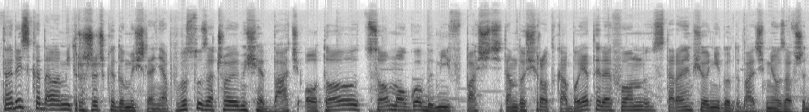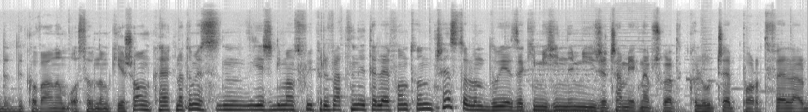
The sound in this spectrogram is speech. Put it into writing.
Ta ryska dała mi troszeczkę do myślenia. Po prostu zacząłem się bać o to, co mogłoby mi wpaść tam do środka, bo ja telefon starałem się o niego dbać. Miał zawsze dedykowaną osobną kieszonkę. Natomiast mm, jeżeli mam swój prywatny telefon, to on często ląduje z jakimiś innymi rzeczami, jak na przykład klucze, portfel albo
